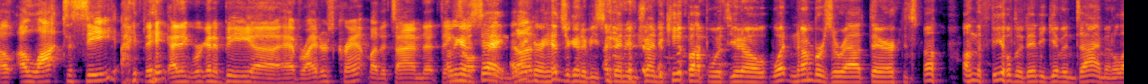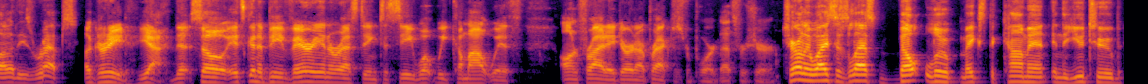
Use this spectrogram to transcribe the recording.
a, a lot to see. I think. I think we're going to be uh, have writers cramp by the time that things. I was going to say, I think our heads are going to be spinning trying to keep up with you know what numbers are out there on the field at any given time in a lot of these reps. Agreed. Yeah. So it's going to be very interesting to see what we come out with on Friday during our practice report. That's for sure. Charlie Weiss's last belt loop makes the comment in the YouTube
